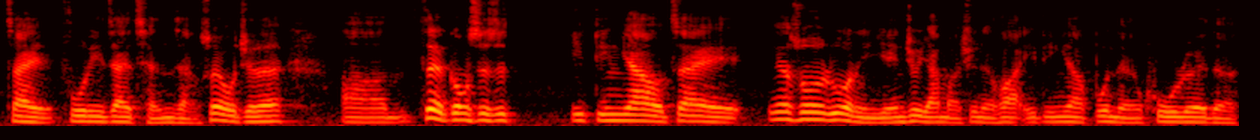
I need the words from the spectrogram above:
在复利在成长，所以我觉得。啊，这个公司是一定要在应该说，如果你研究亚马逊的话，一定要不能忽略的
